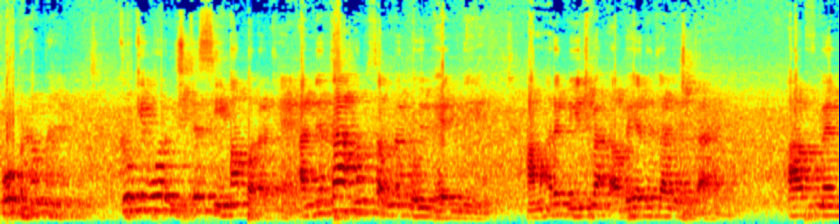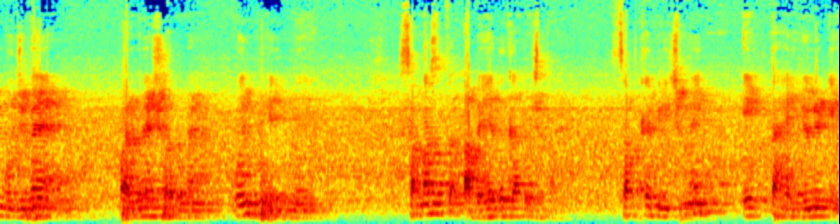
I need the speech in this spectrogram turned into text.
वो ब्रह्म है। क्योंकि वो रिश्ते सीमा परक हैं, अन्यथा हम सब में कोई भेद नहीं है। हमारे बीच में अभेद का रिश्ता है। आप में, मुझमें, परमेश्वर में कोई भेद नहीं। समस्त अभेद का रिश्ता है। सबके बीच में एकता है यूनिटी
